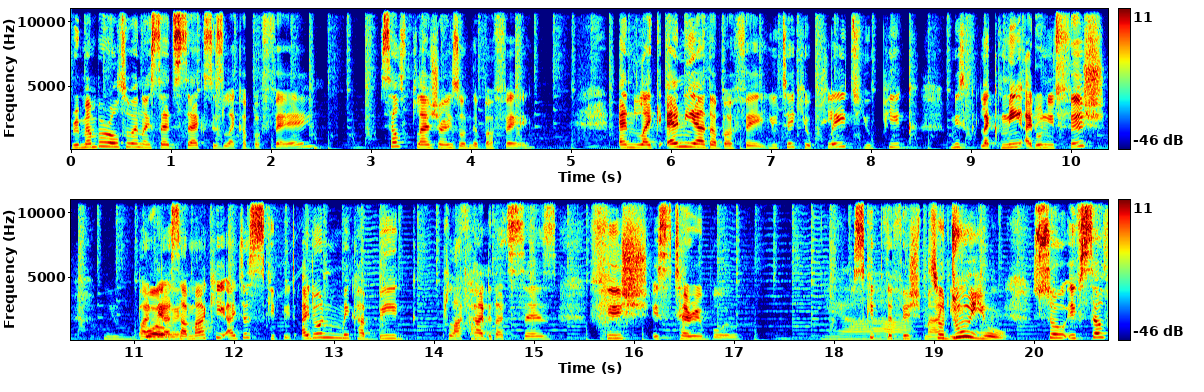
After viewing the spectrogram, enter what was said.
Remember also when I said sex is like a buffet? Self pleasure is on the buffet. And like any other buffet, you take your plate, you pick. Like me, I don't eat fish. Pandea samaki, I just skip it. I don't make a big placard that says fish is terrible. Yeah. Skip the fish, Maggie. So do you? So if self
